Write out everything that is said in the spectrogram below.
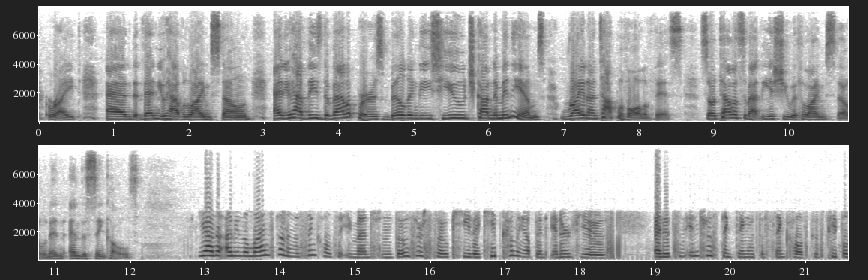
right? And then you have limestone, and you have these developers building these huge condominiums right on top of all of this. So tell us about the issue with limestone and, and the sinkholes. Yeah, the, I mean the limestone and the sinkholes that you mentioned, those are so key. They keep coming up in interviews and it's an interesting thing with the sinkholes because people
